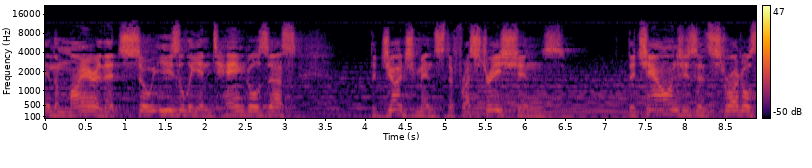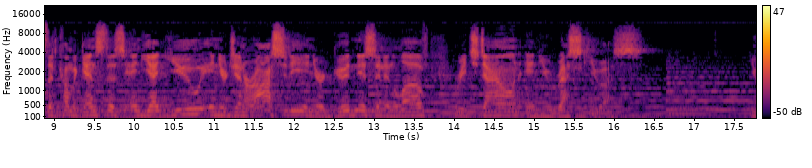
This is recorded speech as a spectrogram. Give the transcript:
and the mire that so easily entangles us, the judgments, the frustrations, the challenges and struggles that come against us, and yet you, in your generosity, in your goodness, and in love, reach down and you rescue us. You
